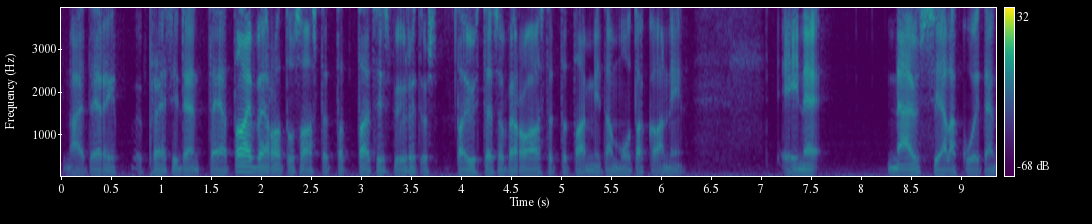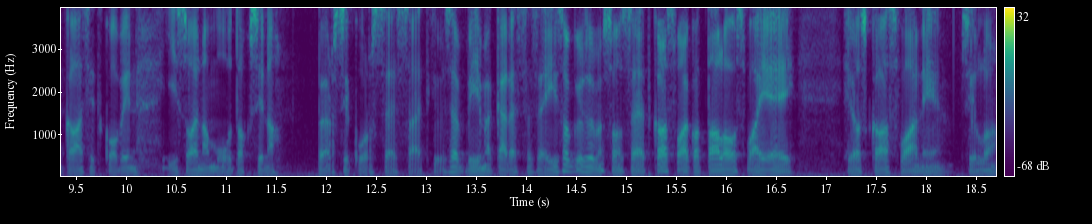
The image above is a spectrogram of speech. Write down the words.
näitä eri presidenttejä tai verotusastetta tai siis yritys- tai yhteisöveroastetta tai mitä muutakaan, niin ei ne näy siellä kuitenkaan sit kovin isoina muutoksina pörssikursseissa. Et kyllä se viime kädessä se iso kysymys on se, että kasvaako talous vai ei. Ja jos kasvaa, niin silloin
